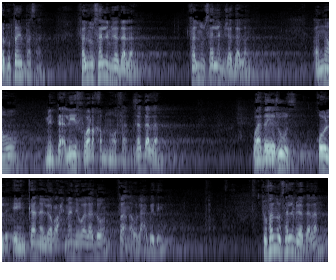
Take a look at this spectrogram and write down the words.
قلت طيب مثلا فلنسلم جدلا فلنسلم جدلا أنه من تأليف ورقة بن نوفل جدلا. وهذا يجوز. قل إن كان للرحمن ولد فأنا العابدين فلنسلم جدلا؟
